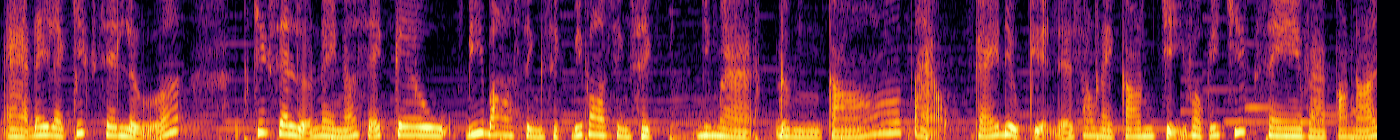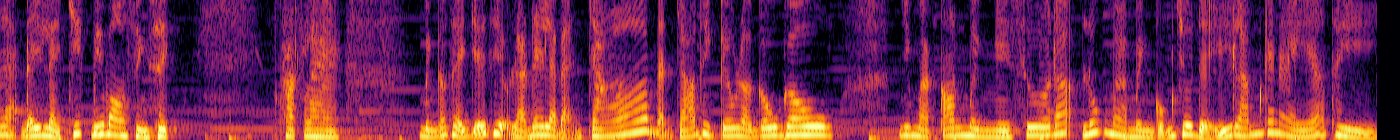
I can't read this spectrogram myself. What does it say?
à đây là chiếc xe lửa. Chiếc xe lửa này nó sẽ kêu bí bo xình xịch bí bo xình xịch nhưng mà đừng có tạo cái điều kiện để sau này con chỉ vào cái chiếc xe và con nói là đây là chiếc bí bo xình xịch hoặc là mình có thể giới thiệu là đây là bạn chó. Bạn chó thì kêu là gâu gâu nhưng mà con mình ngày xưa đó, lúc mà mình cũng chưa để ý lắm cái này á, thì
